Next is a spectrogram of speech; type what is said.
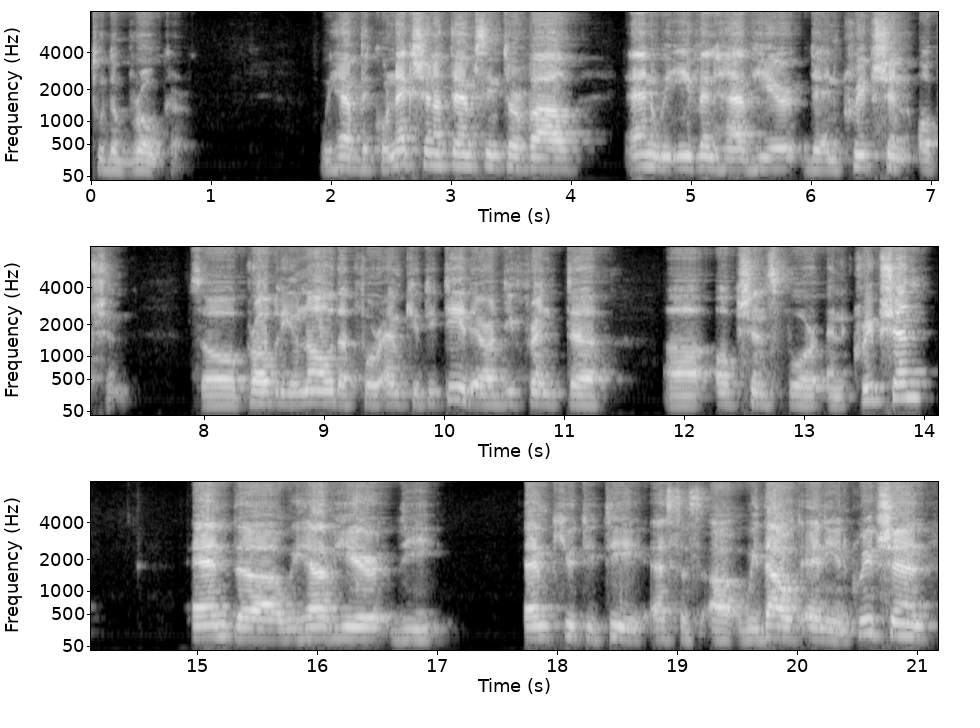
to the broker. We have the connection attempts interval and we even have here the encryption option. So probably you know that for MQTT there are different uh, uh, options for encryption. And uh, we have here the MQTT SS uh, without any encryption,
